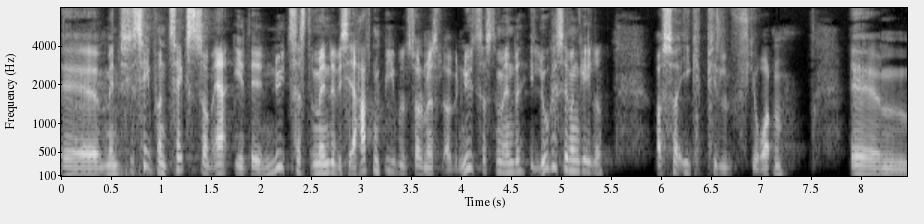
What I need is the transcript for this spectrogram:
Øh, men vi skal se på en tekst, som er i det øh, nye testamente. Hvis I har haft en bibel, så vil man slå op i Nye Testamente, i Lukas evangeliet, og så i kapitel 14. Øh,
